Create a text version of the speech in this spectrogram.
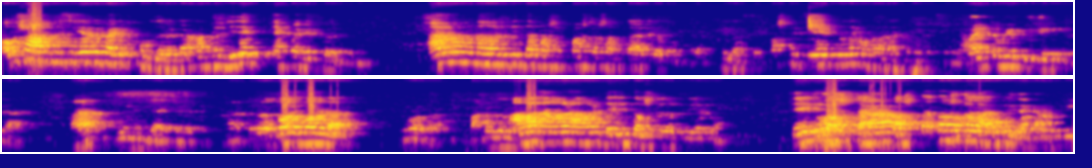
অবশ্য আপনি সিগারেটের প্যাকেট কম দেবেন, কারণ আপনি ডিরেক্ট এক প্যাকেট করে দেবেন। আমার মনে করেন তিনটা পাঁচটা পাঁচটা সপ্তাহ এরকম ঠিক আছে? পাঁচটা সিগারেট দিলে মনে হয় গেছে হ্যাঁ দুই দিন যায়। বড় বড়টা আমার আমার আমার ডেইলি দশ টাকা দিয়ে ডেইলি দশটা দশটা দশটা লাগবে। কারণ কি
